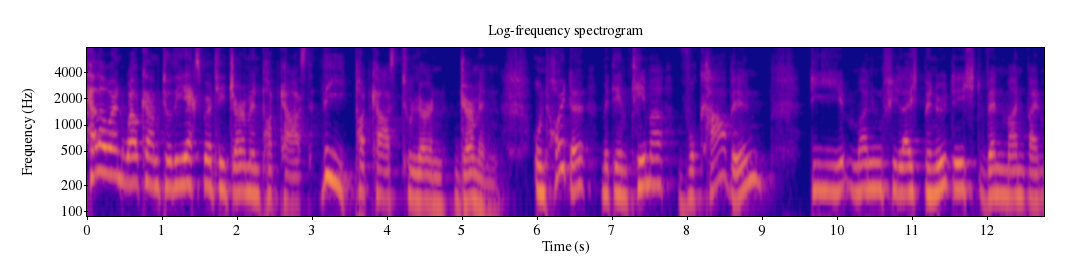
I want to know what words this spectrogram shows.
Hello and welcome to the Expertly German Podcast, the podcast to learn German. Und heute mit dem Thema Vokabeln, die man vielleicht benötigt, wenn man beim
